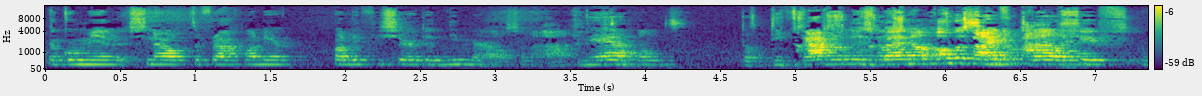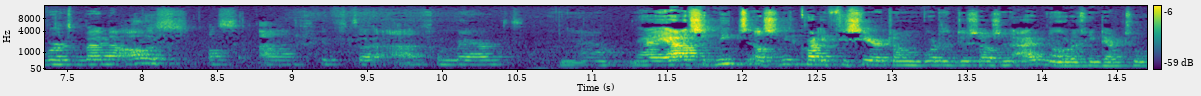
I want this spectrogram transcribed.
Dan kom je snel op de vraag wanneer kwalificeert het niet meer als een aangifte. Ja. Want dat die vraag dan is bijna alles aangifte, wordt bijna alles als aangifte aangemerkt. Ja. Nou ja, als het, niet, als het niet kwalificeert, dan wordt het dus als een uitnodiging daartoe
